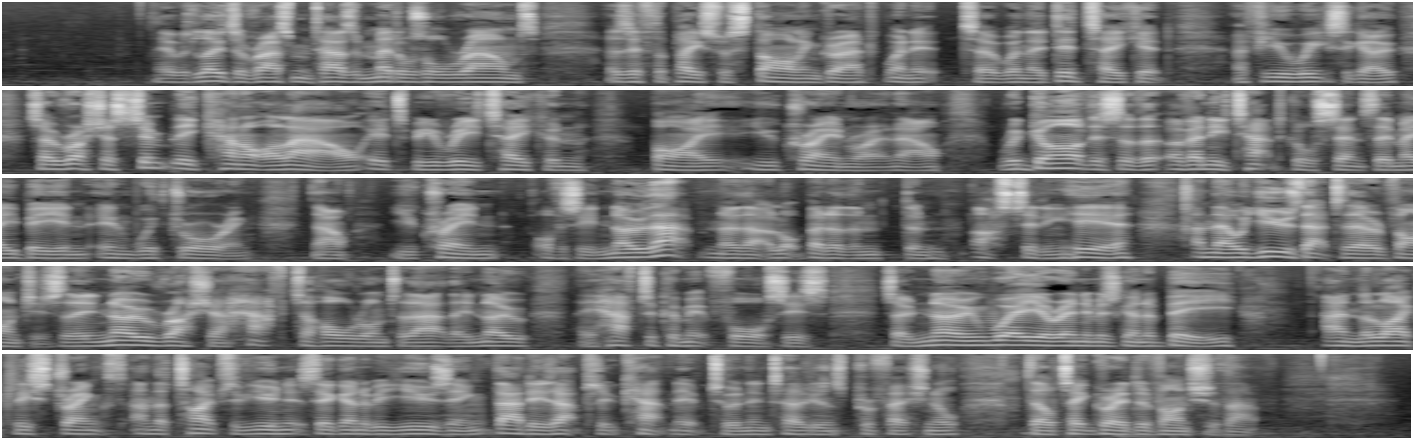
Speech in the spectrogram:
There was loads of razzmatazz and medals all round, as if the place was Stalingrad when it uh, when they did take it a few weeks ago. So Russia simply cannot allow it to be retaken by Ukraine right now, regardless of, the, of any tactical sense there may be in, in withdrawing. Now, Ukraine obviously know that, know that a lot better than, than us sitting here, and they'll use that to their advantage. So they know Russia have to hold on to that. They know they have to commit forces. So knowing where your enemy is going to be and the likely strength and the types of units they're going to be using, that is absolute catnip to an intelligence professional. They'll take great advantage of that.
